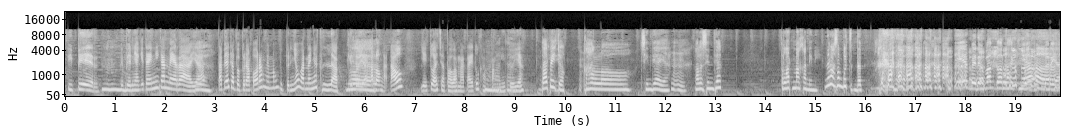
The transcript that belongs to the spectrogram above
bibir. Hmm. Bibirnya kita ini kan merah ya, Iya. tapi ada beberapa orang memang bibirnya warnanya gelap gitu Oh, ya. iya. Kalau nggak tahu, ya itu aja bawah mata itu gampang mata. itu ya. Tapi dok, kalau Cynthia ya, Mm-mm. kalau Cynthia telat makan ini, ini langsung pucet dok. Iya, beda faktor lagi ya, dokter ya.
